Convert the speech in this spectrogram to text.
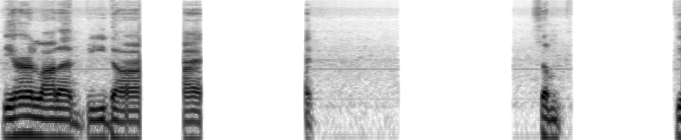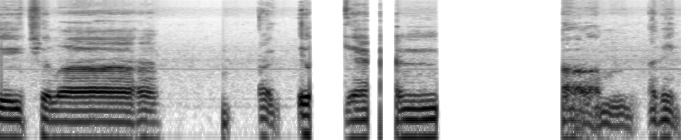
you heard a lot of B Dot, some Gay Chilla, uh, again. Um, I think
